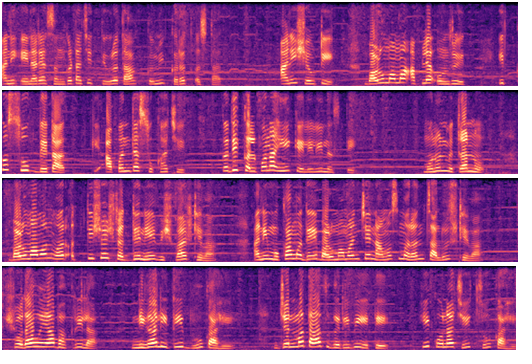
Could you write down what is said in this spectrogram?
आणि येणाऱ्या संकटाची तीव्रता कमी करत असतात. आणि शेवटी बाळूमामा आपल्या ओंजळीत इतकं सुख देतात की आपण त्या सुखाची कधी कल्पनाही केलेली नसते. म्हणून मित्रांनो बाळूमामांवर अतिशय श्रद्धेने विश्वास ठेवा आणि मुखामध्ये बाळूमामांचे नामस्मरण चालूच ठेवा. शोधावया भाकरीला. निघाली ती भूक आहे. जन्मताच गरिबी येते ही कोणाची चूक आहे?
